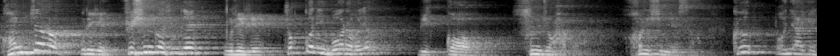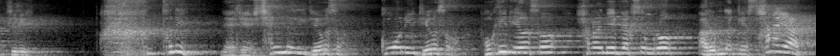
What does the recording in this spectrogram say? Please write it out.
공짜로 우리에게 주신 것인데 우리에게 조건이 뭐라고요? 믿고 순종하고 헌신해서 그 언약의 줄이 큰 턴이 내게 생명이 되어서 구원이 되어서 복이 되어서 하나님의 백성으로 아름답게 살아야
